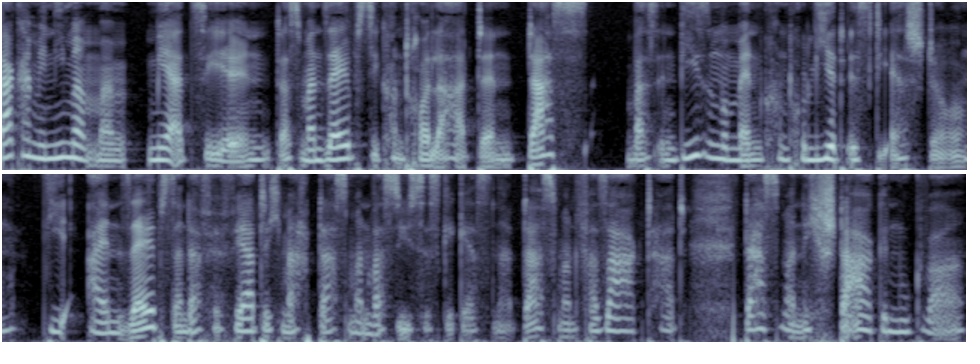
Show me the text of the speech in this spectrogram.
Da kann mir niemand mehr erzählen, dass man selbst die Kontrolle hat, denn das, was in diesem Moment kontrolliert, ist die Essstörung, die einen selbst dann dafür fertig macht, dass man was Süßes gegessen hat, dass man versagt hat, dass man nicht stark genug war.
